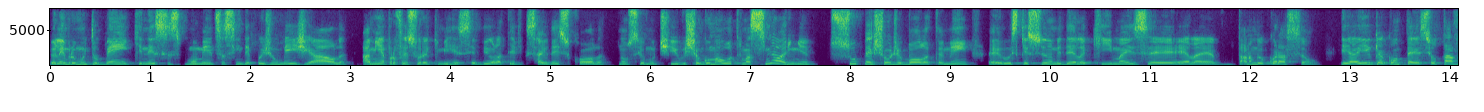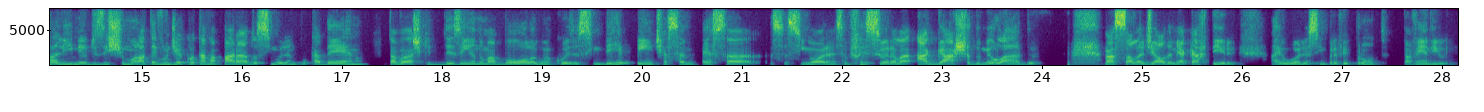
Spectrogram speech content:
Eu lembro muito bem que nesses momentos, assim, depois de um mês de aula, a minha professora que me recebeu, ela teve que sair da escola, não sei o motivo, e chegou uma outra, uma senhorinha, super show de bola também. É, eu esqueci o nome dela aqui, mas é, ela é, tá no meu coração. E aí o que acontece? Eu tava ali meio desestimulado, teve um dia que eu tava parado assim, olhando pro caderno, tava acho que desenhando uma bola, alguma coisa assim. De repente essa essa essa senhora, essa professora, ela agacha do meu lado na sala de aula da minha carteira. Aí eu olho assim para ver, pronto. Tá vendo, Yuri?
